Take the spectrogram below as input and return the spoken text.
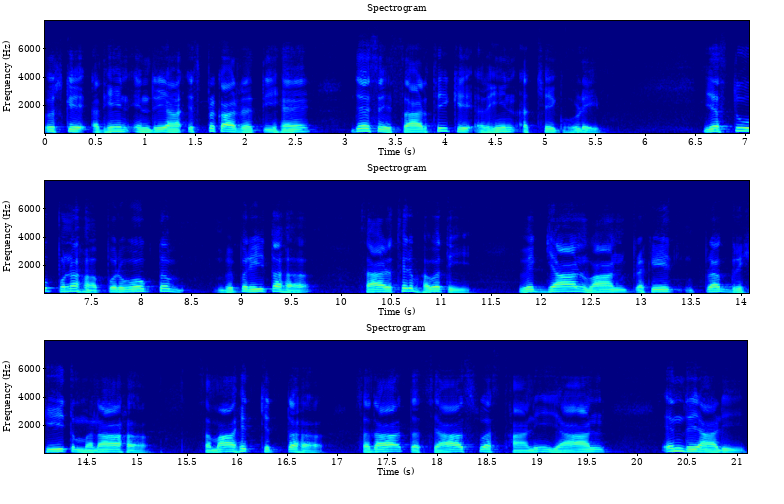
उसके अधीन इंद्रियाँ इस प्रकार रहती हैं, जैसे सारथी के अधीन अच्छे घोड़े। यस्तु पुनः पूर्वोक्त विपरीत सारथिर्भवती। विज्ञानवान प्रगृहीत मना समाहित चित्त सदा तस्वस्थानीयान इंद्रियाणी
